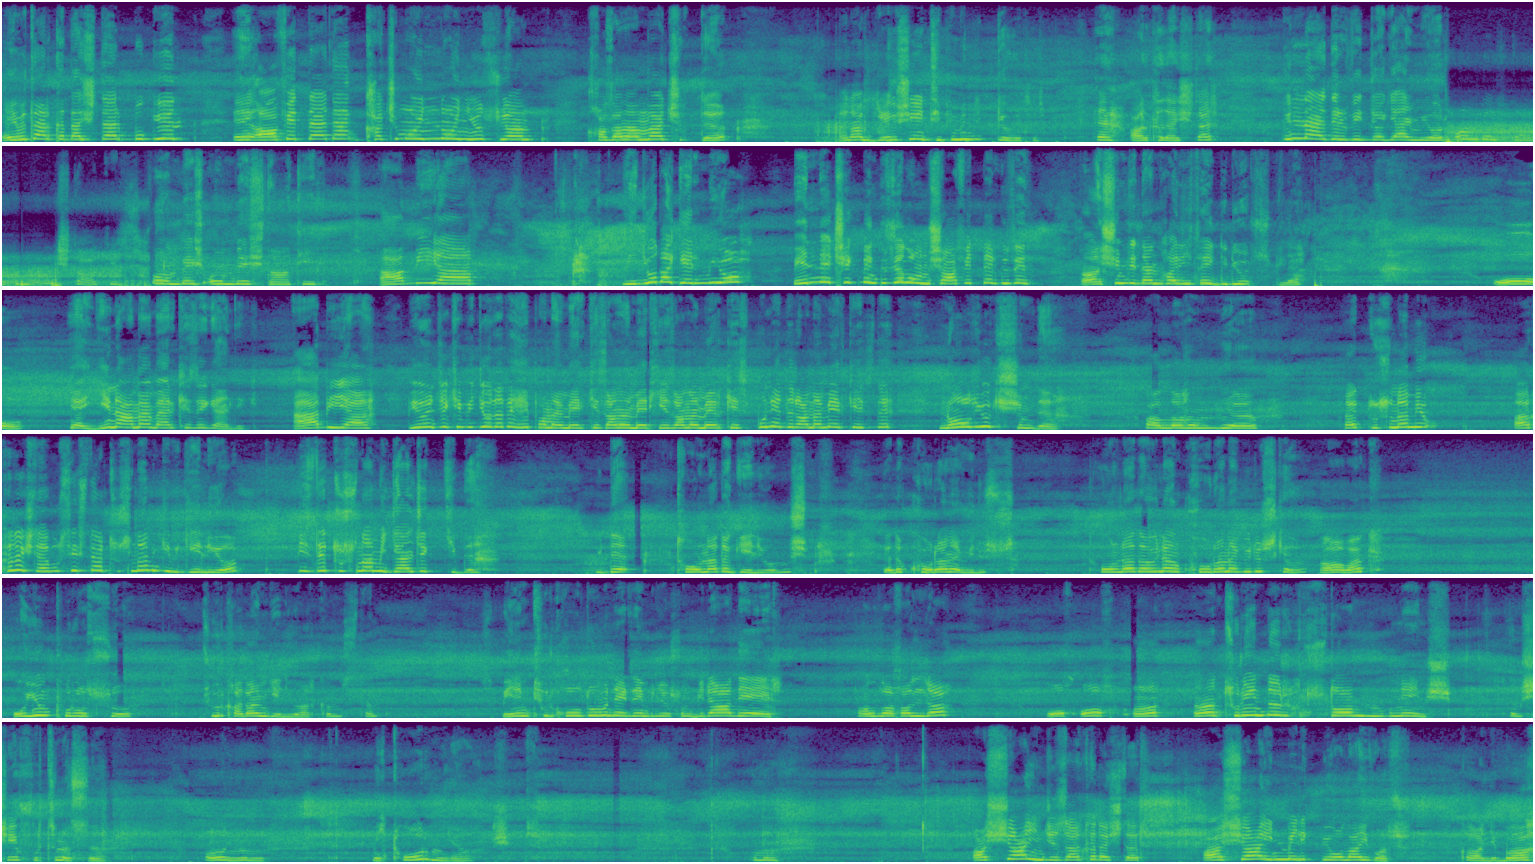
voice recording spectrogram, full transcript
Evet arkadaşlar bugün e, afetlerden kaçım oyununu oynuyoruz şu an. Kazananlar çıktı. Anam gevşeyin tipimi göstereyim. Heh arkadaşlar. Günlerdir video gelmiyor. 15 tatil, 5 tatil. 15 15 tatil. Abi ya. Video da gelmiyor. Benimle çekmen güzel olmuş. Afetler güzel. Aa, şimdiden haritaya gidiyoruz bile. Oo. Ya yine ana merkeze geldik. Abi ya. Bir önceki videoda da hep ana merkez, ana merkez, ana merkez. Bu nedir ana merkezde? Ne oluyor ki şimdi? Allah'ım ya. Ha, tsunami. Arkadaşlar bu sesler tsunami gibi geliyor. Bizde tsunami gelecek gibi. Bir de tornado geliyormuş. ya da koronavirüs. Tornado öyle koronavirüs ki. Aa bak. Oyun prosu. Türk adam geliyor arkamızdan. Benim Türk olduğumu nereden biliyorsun birader? Allah Allah. Oh oh. Aa, aa Thunder Storm bu neymiş? Bir şey fırtınası. Aynen. Meteor mu ya? Şimdi. Aman. Aşağı ineceğiz arkadaşlar. Aşağı inmelik bir olay var. Galiba.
